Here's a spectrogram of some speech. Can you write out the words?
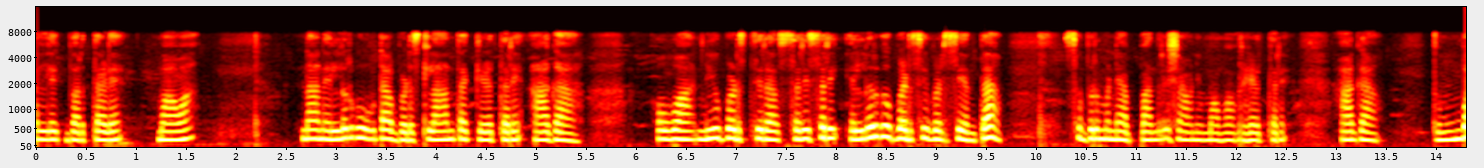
ಅಲ್ಲಿಗೆ ಬರ್ತಾಳೆ. ಮಾವ ನಾನೆಲ್ಲರಿಗೂ ಊಟ ಬಡಿಸ್ಲಾ ಅಂತ ಕೇಳ್ತಾರೆ. ಆಗ ಅವ್ವ, ನೀವು ಬಡಿಸ್ತೀರಾ? ಸರಿ ಸರಿ ಎಲ್ಲರಿಗೂ ಬಡಿಸಿ ಬಡಿಸಿ ಅಂತ ಸುಬ್ರಹ್ಮಣ್ಯ ಅಪ್ಪ ಅಂದರೆ ಶ್ರಾವಣಿ ಮಾಮ ಅವ್ರು ಹೇಳ್ತಾರೆ. ಆಗ ತುಂಬ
